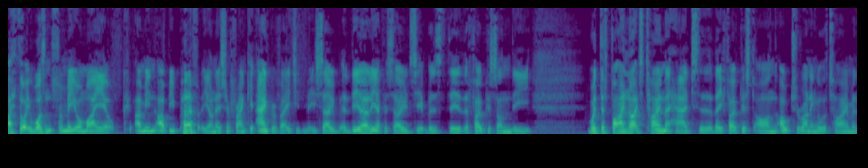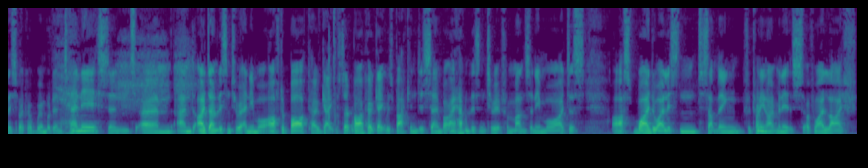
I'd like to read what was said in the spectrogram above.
I thought it wasn't for me or my ilk. I mean, I'll be perfectly honest and frank, it aggravated me. So the early episodes, it was the the focus on the with the finite time they had, so they focused on ultra running all the time, and they spoke about Wimbledon tennis, and um, and I don't listen to it anymore after Barcode Gate. So Barcode Gate was back in December. I haven't listened to it for months anymore. I just asked, why do I listen to something for 29 minutes of my life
